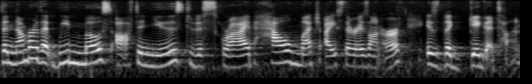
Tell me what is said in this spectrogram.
the number that we most often use to describe how much ice there is on Earth is the gigaton.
